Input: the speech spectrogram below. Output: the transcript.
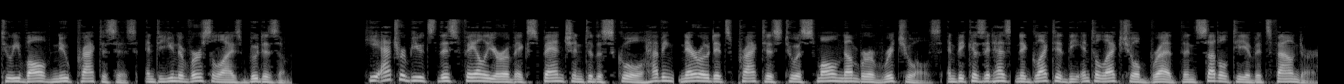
to evolve new practices, and to universalize Buddhism. He attributes this failure of expansion to the school having narrowed its practice to a small number of rituals and because it has neglected the intellectual breadth and subtlety of its founder.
